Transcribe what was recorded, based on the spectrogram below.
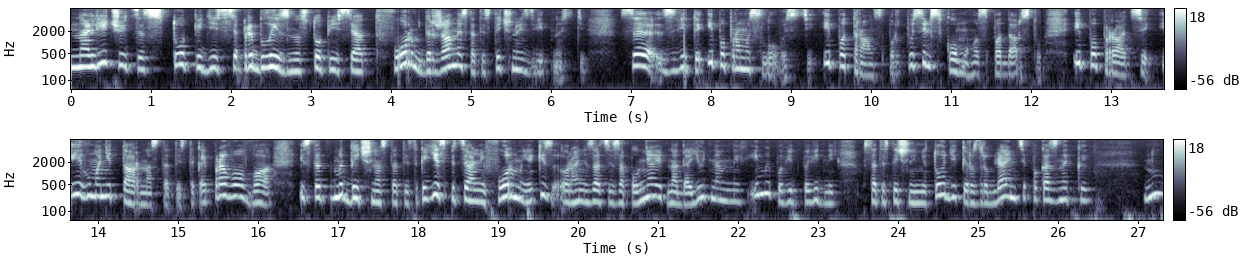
Налічується 150, приблизно 150 форм державної статистичної звітності. Це звіти і по промисловості, і по транспорту, по сільському господарству, і по праці, і гуманітарна статистика, і правова, і медична статистика. Є спеціальні форми, які організації заповняють, надають нам них, і ми по відповідній статистичній методіки розробляємо ці показники. Ну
